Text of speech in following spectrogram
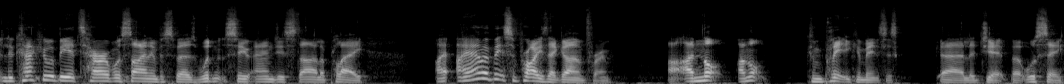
Lukaku would be a terrible signing for Spurs. Wouldn't suit Ange's style of play. I, I am a bit surprised they're going for him. I, am not. I'm not completely convinced it's uh, legit, but we'll see.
